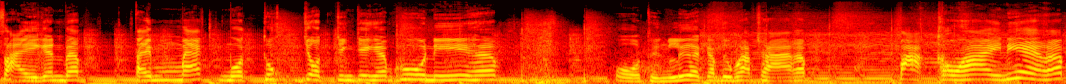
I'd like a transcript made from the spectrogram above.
ใส่กันแบบเต็มแม็กซ์หมดทุกหยดจริง ๆ ครับคู่นี้ครับ โอ้ถึงเลือดครับดูภาพช้าครับปักเขาให้เนี่ยครับ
